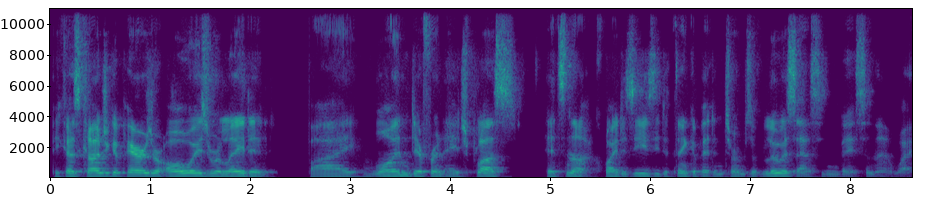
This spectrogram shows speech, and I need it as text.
because conjugate pairs are always related by one different H plus. It's not quite as easy to think of it in terms of Lewis acid and base in that way.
